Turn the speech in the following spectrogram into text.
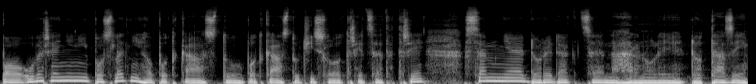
Po uveřejnění posledního podcastu, podcastu číslo 33, se mě do redakce nahrnuli dotazy.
